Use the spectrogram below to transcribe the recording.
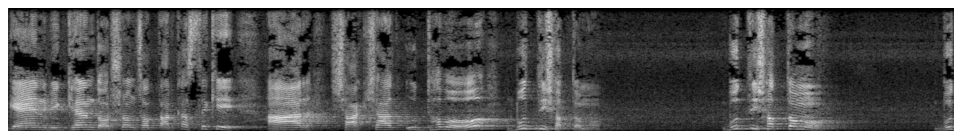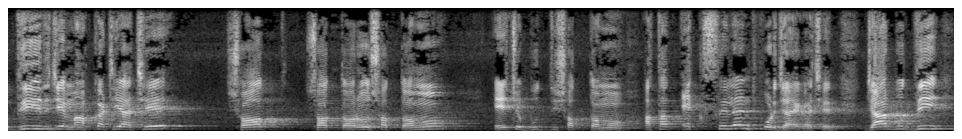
জ্ঞান, বিজ্ঞান, দর্শন সব তার কাছ থেকে। আর সাক্ষাৎ উদ্ধব বুদ্ধি সপ্তম বুদ্ধি সপ্তম বুদ্ধির যে মাপকাঠি আছে, সৎ, সত্তর, সত্তম এই হচ্ছে বুদ্ধি সপ্তম অর্থাৎ এক্সেলেন্ট পর্যায়ে গেছেন। যার বুদ্ধি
